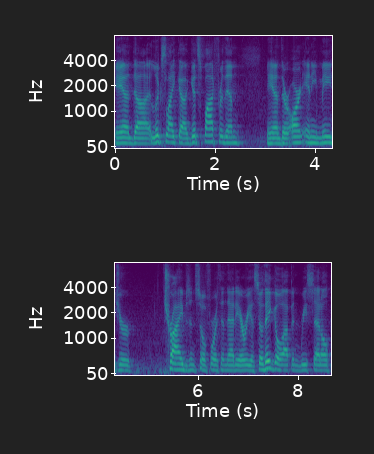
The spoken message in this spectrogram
and uh, it looks like a good spot for them. And there aren't any major tribes and so forth in that area. So they go up and resettle.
